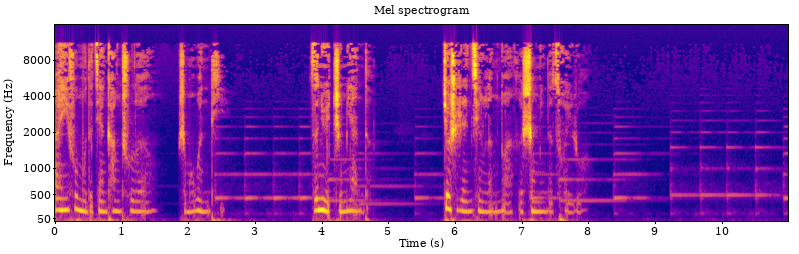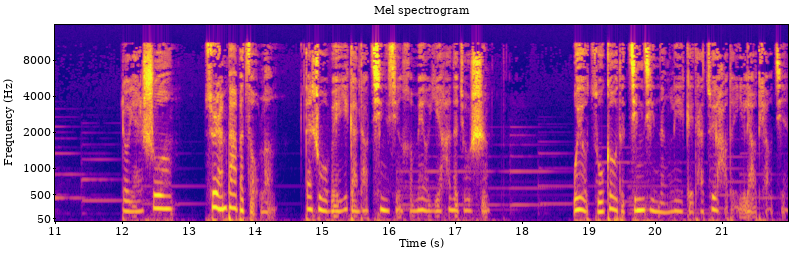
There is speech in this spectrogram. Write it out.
万一父母的健康出了什么问题，子女直面的，就是人情冷暖和生命的脆弱。柳岩说：“虽然爸爸走了，但是我唯一感到庆幸和没有遗憾的就是。”我有足够的经济能力给他最好的医疗条件，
